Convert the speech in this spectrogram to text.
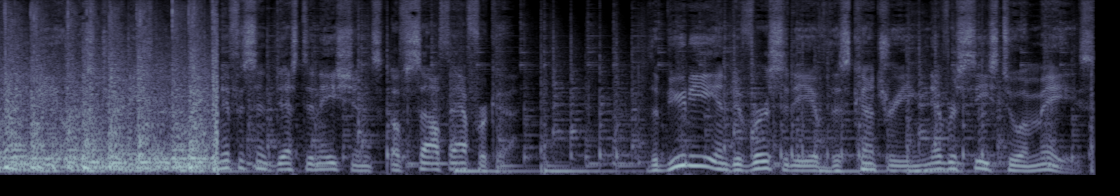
joining me on this journey through the magnificent destinations of South Africa. The beauty and diversity of this country never cease to amaze.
